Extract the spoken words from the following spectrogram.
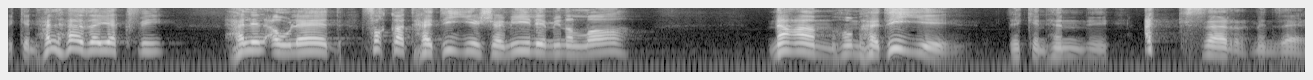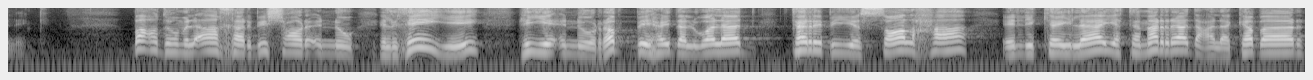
لكن هل هذا يكفي؟ هل الأولاد فقط هدية جميلة من الله؟ نعم هم هدية لكن هن أكثر من ذلك. بعضهم الآخر بيشعر إنه الغاية هي إنه ربي هيدا الولد تربية صالحة اللي كي لا يتمرد على كبر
